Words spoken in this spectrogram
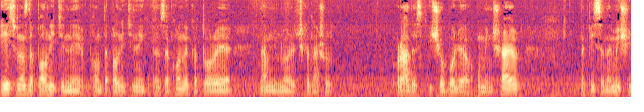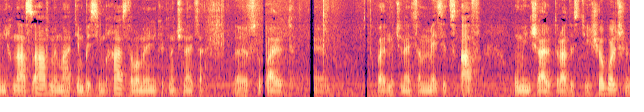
есть у нас дополнительные, дополнительные э, законы, которые нам немножечко нашу радость еще более уменьшают. Написано «Миши нихнас ав, миматим бесимха». С того времени, как начинается, э, вступают, э, вступает, начинается месяц ав, уменьшают радости еще больше.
